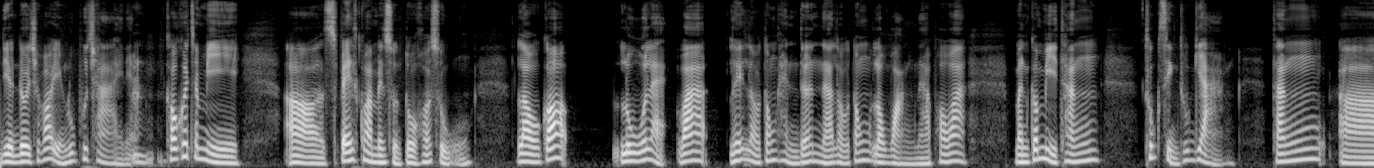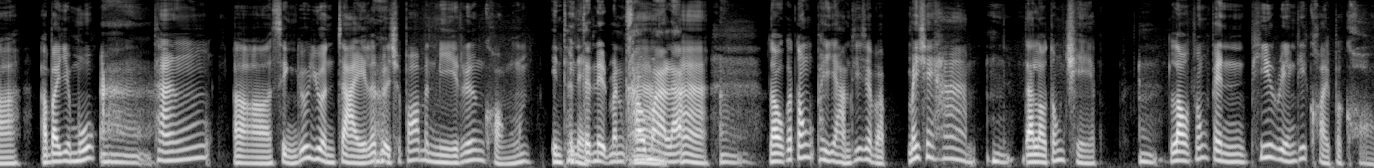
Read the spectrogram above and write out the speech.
เดี๋ยวโดยเฉพาะอย่างลูกผู้ชายเนี่ยอืมเขาก็จะมีเอ่อ space ความเป็นส่วนตัวเขาสูง เราก็รู้แหละว่าเฮ้ยเราต้อง handle นะ เราต้องระวังนะ เพราะว่ามันก็มีทั้งทุกสิ่งทุกอย่าง ทั้งอ่าอบายมุกอ่าทั้งเอ่อสิ่งยั่วยวนใจแล้วโดยเฉพาะมันมีเรื่องของอินเทอร์เน็ตอินเทอร์เน็ตมันเข้ามาแล้วอ่อ่า เราก็ต้องพยายามที่จะแบบไม่ใช่ห้ามอืมแต่เราต้อง shape อืมเราต้องเป็นพี่เลี้ยงที่คอยประคอง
